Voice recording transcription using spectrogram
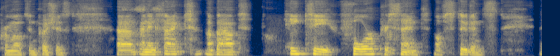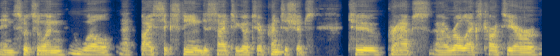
promotes and pushes. Um, and in fact, about 84% of students in Switzerland will, at, by 16, decide to go to apprenticeships to perhaps uh, Rolex, Cartier, or,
